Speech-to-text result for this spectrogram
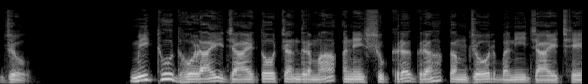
જો મીઠું ધોળાઈ જાય તો ચંદ્રમા અને શુક્ર ગ્રહ કમજોર બની જાય છે.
